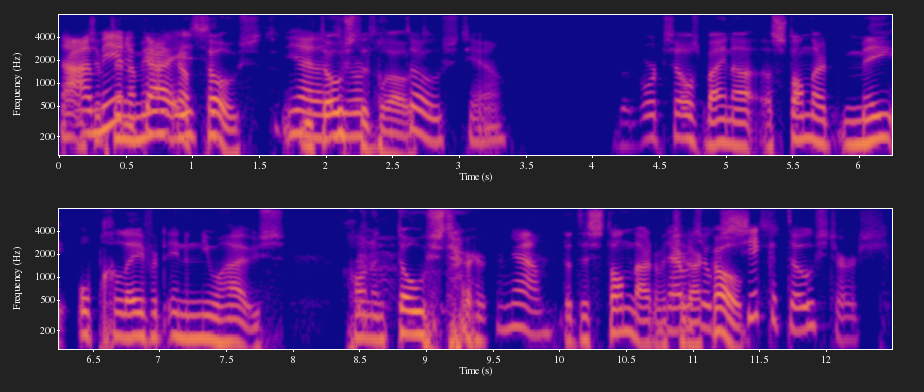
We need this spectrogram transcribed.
Nou, Amerika, in Amerika is... toast. Ja, je toast het brood. Getoast, ja. Dat wordt zelfs bijna standaard mee opgeleverd in een nieuw huis. Gewoon een toaster. Ja, Dat is standaard wat daar je daar hebben ook koopt. sikke toasters.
